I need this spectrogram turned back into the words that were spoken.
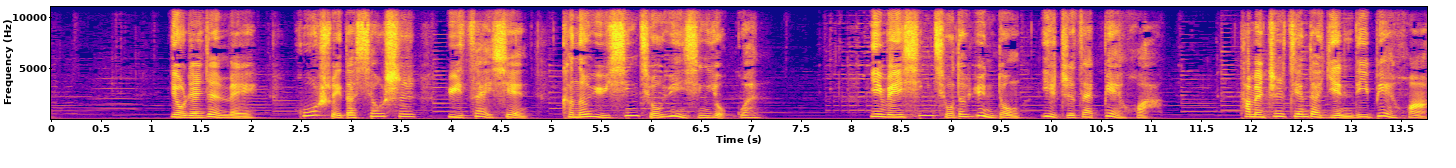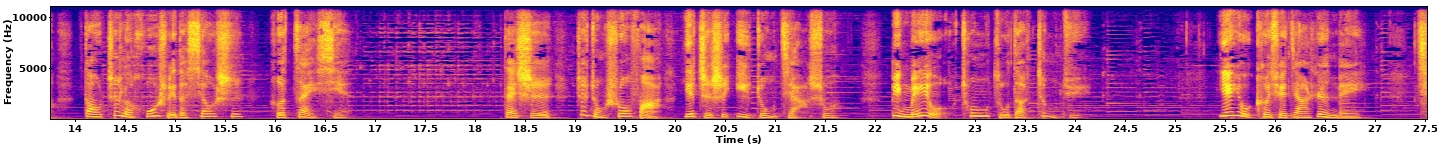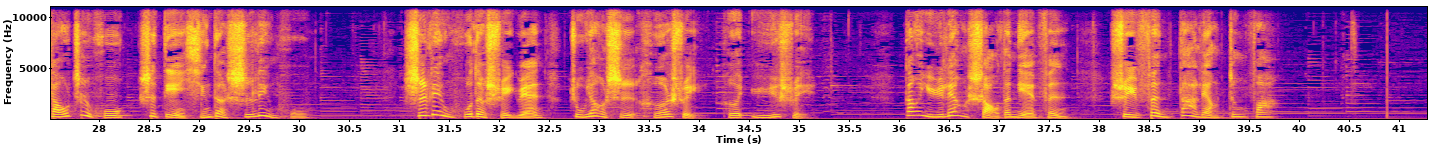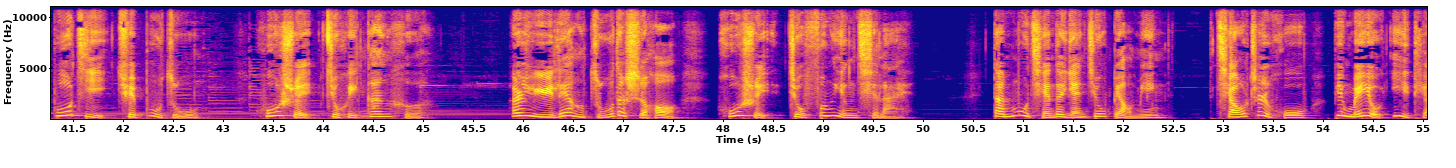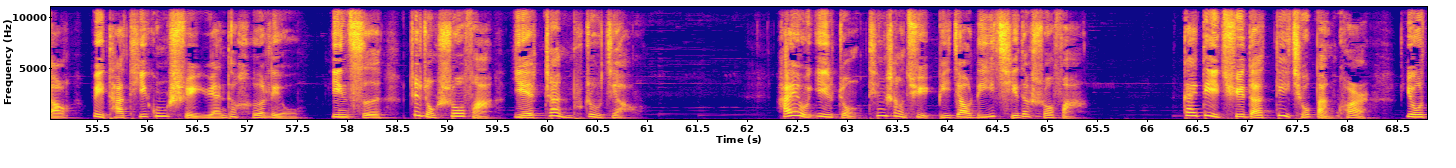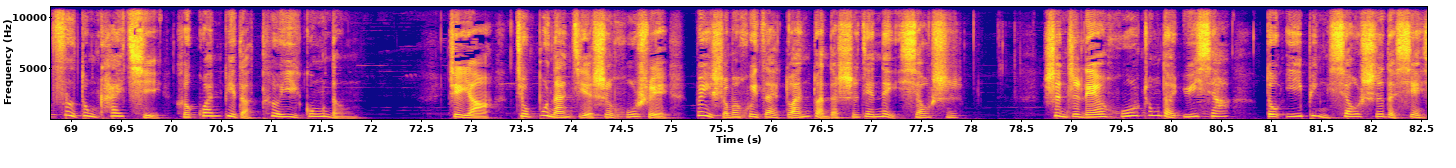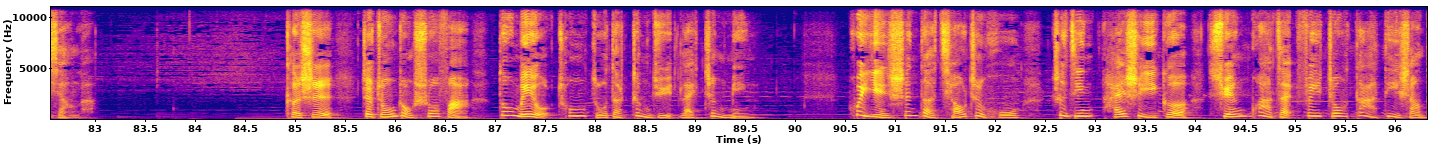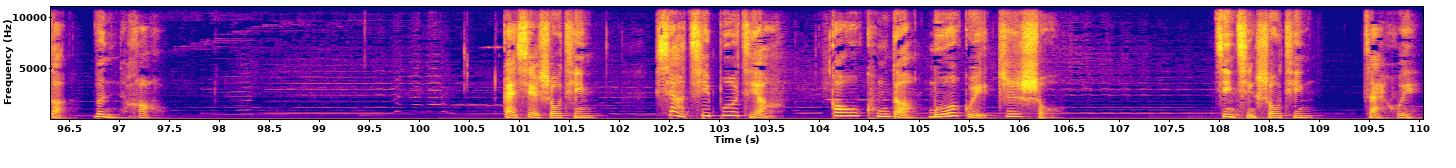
有人认为，湖水的消失与再现可能与星球运行有关，因为星球的运动一直在变化，它们之间的引力变化导致了湖水的消失和再现。但是，这种说法也只是一种假说。并没有充足的证据。也有科学家认为，乔治湖是典型的时令湖。时令湖的水源主要是河水和雨水。当雨量少的年份，水分大量蒸发，补给却不足，湖水就会干涸；而雨量足的时候，湖水就丰盈起来。但目前的研究表明，乔治湖并没有一条为它提供水源的河流，因此这种说法也站不住脚。还有一种听上去比较离奇的说法：该地区的地球板块有自动开启和关闭的特异功能，这样就不难解释湖水为什么会在短短的时间内消失。甚至连湖中的鱼虾都一并消失的现象了。可是，这种种说法都没有充足的证据来证明，会隐身的乔治湖至今还是一个悬挂在非洲大地上的问号。感谢收听，下期播讲高空的魔鬼之手。敬请收听，再会。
